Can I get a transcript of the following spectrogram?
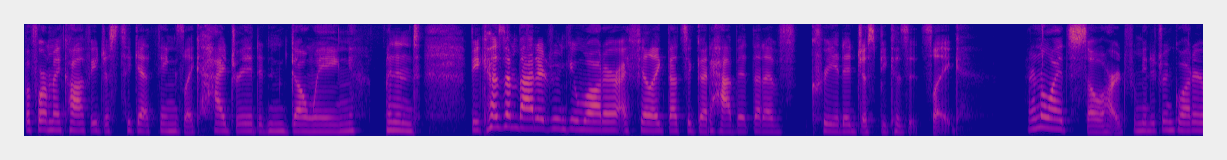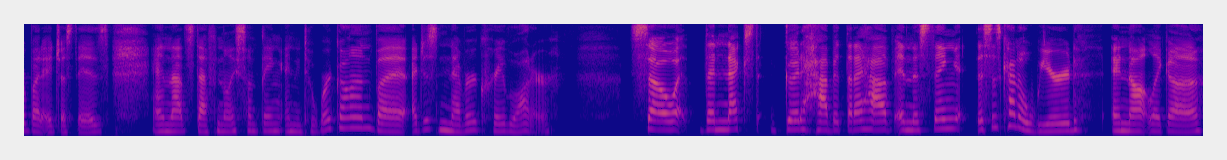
before my coffee just to get things like hydrated and going. And because I'm bad at drinking water, I feel like that's a good habit that I've created just because it's like, I don't know why it's so hard for me to drink water, but it just is. And that's definitely something I need to work on, but I just never crave water. So, the next good habit that I have in this thing, this is kind of weird and not like a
